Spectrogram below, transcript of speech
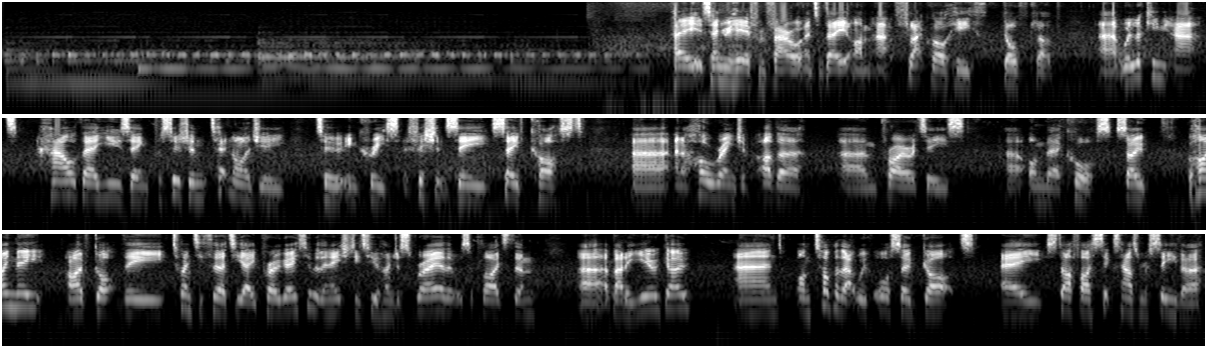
Hey, it's Henry here from Farol, and today I'm at Flackwell Heath Golf Club. Uh, we're looking at how they're using precision technology to increase efficiency, save cost, uh, and a whole range of other um, priorities uh, on their course. So, behind me, I've got the 2030A Pro Gator with an HD200 sprayer that was supplied to them uh, about a year ago. And on top of that, we've also got a Starfire 6000 receiver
